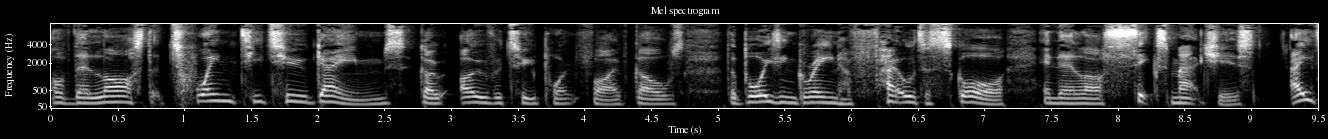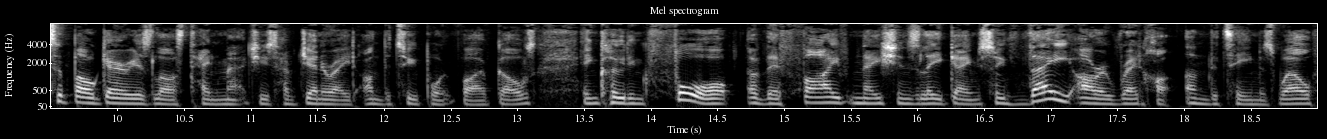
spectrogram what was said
of their last 22 games go over 2.5 goals. The boys in green have failed to score in their last six matches Eight of Bulgaria's last 10 matches have generated under 2.5 goals, including four of their five Nations League games. So they are a red hot under team as well.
